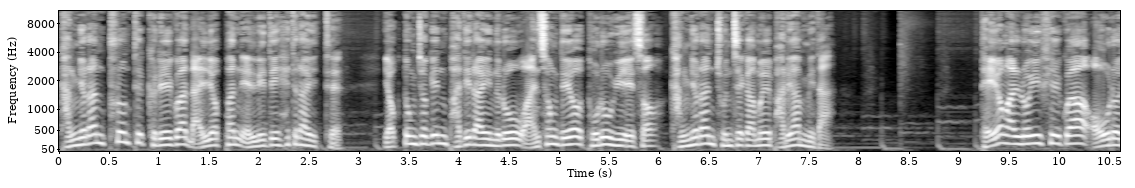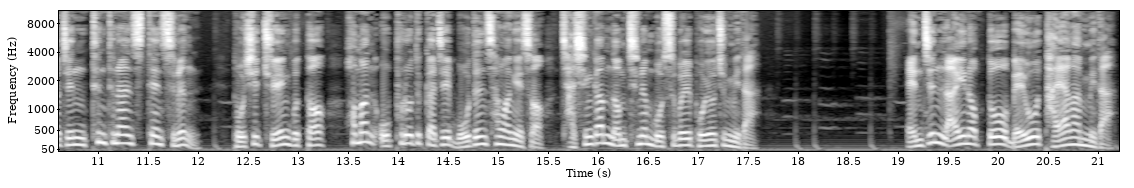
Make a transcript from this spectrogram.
강렬한 프론트 그릴과 날렵한 LED 헤드라이트, 역동적인 바디라인으로 완성되어 도로 위에서 강렬한 존재감을 발휘합니다. 대형 알로이 휠과 어우러진 튼튼한 스탠스는 도시 주행부터 험한 오프로드까지 모든 상황에서 자신감 넘치는 모습을 보여줍니다. 엔진 라인업도 매우 다양합니다.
